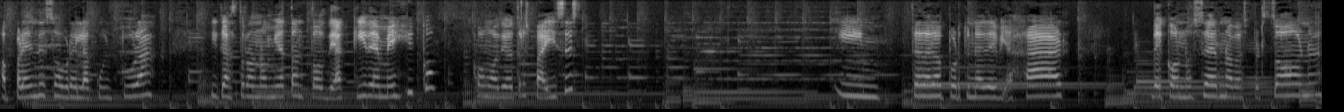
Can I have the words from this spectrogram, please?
Aprendes sobre la cultura y gastronomía tanto de aquí de México como de otros países. Y te da la oportunidad de viajar, de conocer nuevas personas,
